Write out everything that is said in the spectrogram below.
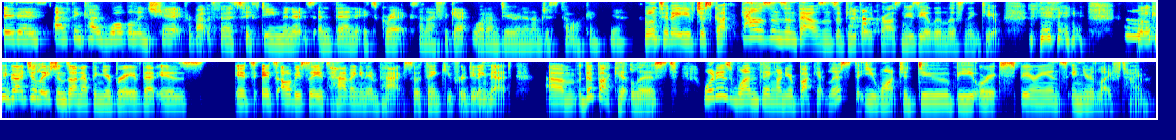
It is. I think I wobble and shake for about the first 15 minutes and then it's great and I forget what I'm doing and I'm just talking. Yeah. well, today you've just got thousands and thousands of people across New Zealand listening to you. well, oh. congratulations on upping your brave. That is it's it's obviously it's having an impact so thank you for doing that um, the bucket list. What is one thing on your bucket list that you want to do be or experience in your lifetime?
